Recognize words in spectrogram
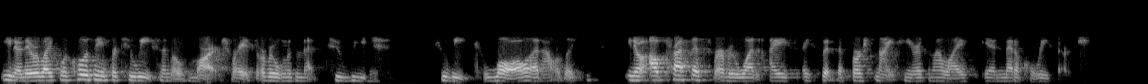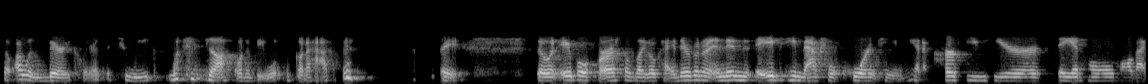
you know, they were like, we're closing for two weeks in the middle of March, right? So everyone was in that two week, two week lull. And I was like, you know, I'll preface for everyone, I, I spent the first 19 years of my life in medical research. So I was very clear that two weeks was not going to be what was going to happen, right? So on April 1st, I was like, okay, they're going to, and then it became the actual quarantine. We had a curfew here, stay at home, all that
